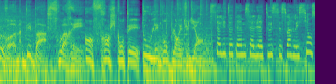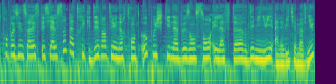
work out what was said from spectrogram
Forum, débat, soirée, en Franche-Comté, tous les bons plans étudiants. Salut Totem, salut à tous. Ce soir, les sciences proposent une soirée spéciale Saint-Patrick dès 21h30 au Pouchkin à Besançon et l'after dès minuit à la 8e avenue.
